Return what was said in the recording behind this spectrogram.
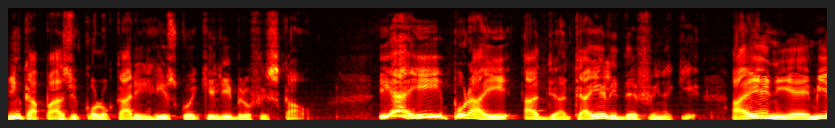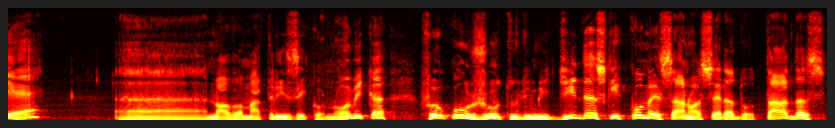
incapaz de colocar em risco o equilíbrio fiscal. E aí, por aí adiante, aí ele define aqui a NME, a nova matriz econômica, foi o conjunto de medidas que começaram a ser adotadas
